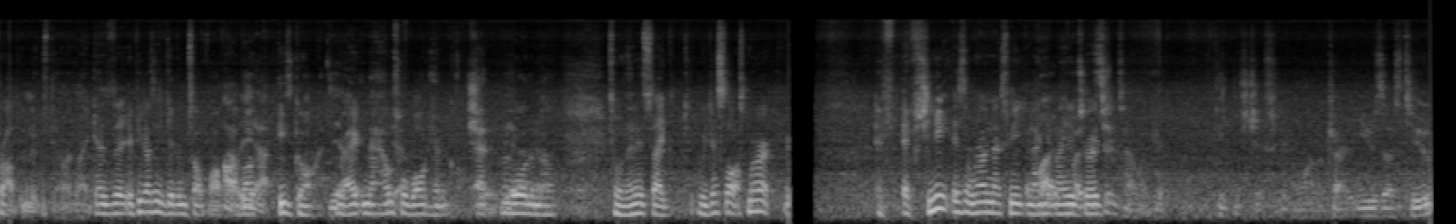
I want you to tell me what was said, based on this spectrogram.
probably lose Dillon. Like if he doesn't get himself off Oh, that level, yeah. he's gone, right? And the house will vote him, Sure, vote him out. So then it's like we just lost Mark. If if she is around next week and I But, get my the church, same time, like, I think these chicks are try to use us too.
